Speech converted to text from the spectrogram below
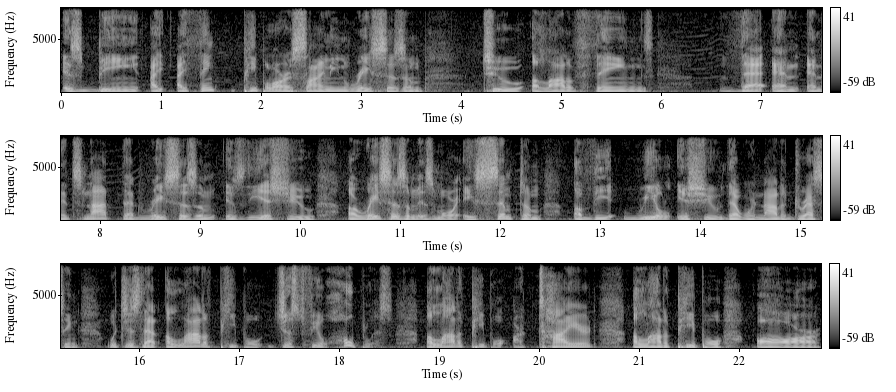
is being. I I think people are assigning racism to a lot of things that and and it's not that racism is the issue uh, racism is more a symptom of the real issue that we're not addressing which is that a lot of people just feel hopeless a lot of people are tired a lot of people are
